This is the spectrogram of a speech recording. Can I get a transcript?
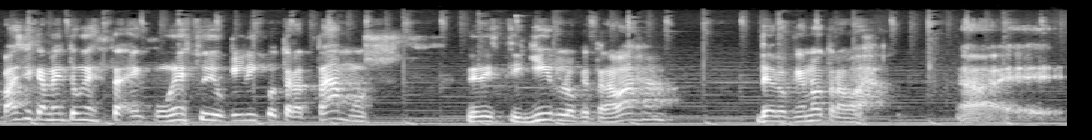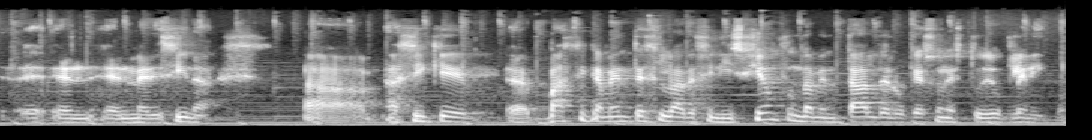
básicamente un, en un estudio clínico tratamos de distinguir lo que trabaja de lo que no trabaja eh, en, medicina. Ah, así que básicamente es la definición fundamental de lo que es un estudio clínico.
